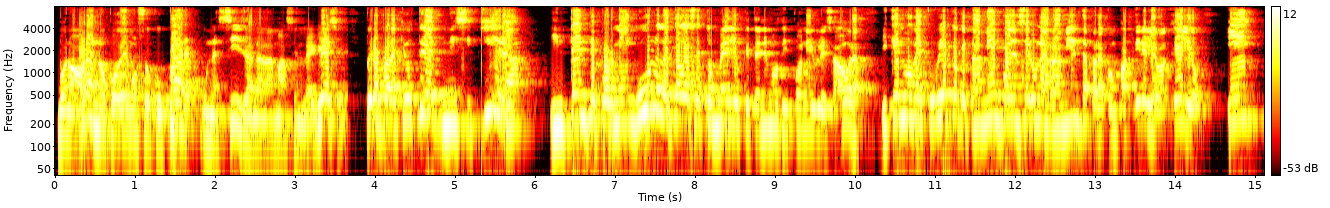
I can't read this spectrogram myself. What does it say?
bueno, ahora no podemos ocupar una silla nada más en la iglesia, pero para que usted ni siquiera intente por ninguno de todos estos medios que tenemos disponibles ahora y que hemos descubierto que también pueden ser una herramienta para compartir el Evangelio y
